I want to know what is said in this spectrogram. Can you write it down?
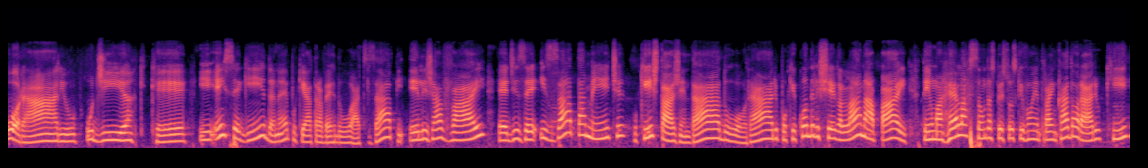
o horário, o dia que quer e em seguida, né, porque é através do WhatsApp, ele já vai é, dizer exatamente o que está agendado, o horário, porque quando ele chega lá na APAI, tem uma relação das pessoas que vão entrar em cada horário que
